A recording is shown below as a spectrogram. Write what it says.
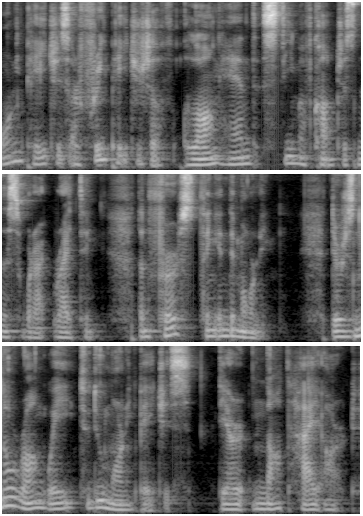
Morning pages are three pages of longhand stream of consciousness writing, done first thing in the morning. There is no wrong way to do morning pages. They are not high art.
